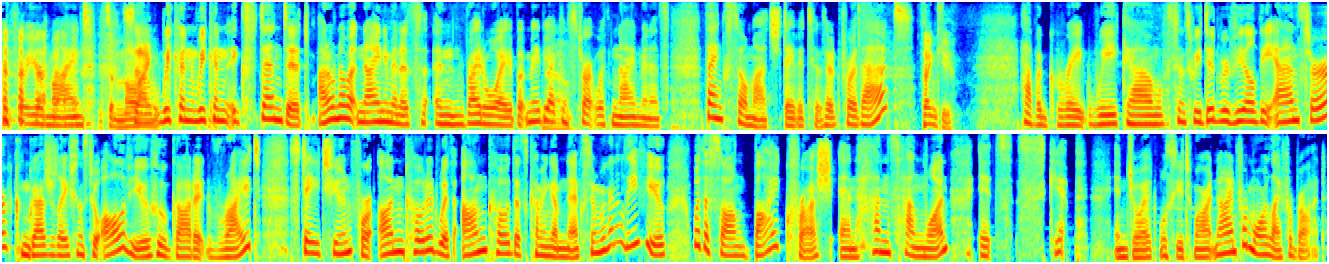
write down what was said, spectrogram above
and for your mind. It's a So plank. we can we can extend it. I don't know about 90 minutes and right away, but maybe I can start with 9 minutes. Thanks so much David Tizard for that. Thank you. Have a great week. Um, since we did reveal the answer, congratulations to all of you who got it right. Stay tuned for Uncoded with Uncode that's coming up next. And we're going to leave you with a song by Crush and Han Sang-won. It's Skip. Enjoy it. We'll see you tomorrow at 9 for more Life Abroad.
